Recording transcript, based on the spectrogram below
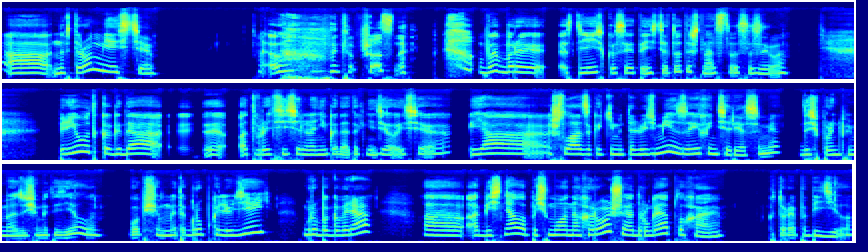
А на втором месте... Это ужасно. Выборы студенческого совета института 16 созыва. Период, когда э, отвратительно, никогда так не делайте. Я шла за какими-то людьми, за их интересами. До сих пор не понимаю, зачем это сделала. В общем, эта группа людей, грубо говоря, э, объясняла, почему она хорошая, а другая плохая, которая победила.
